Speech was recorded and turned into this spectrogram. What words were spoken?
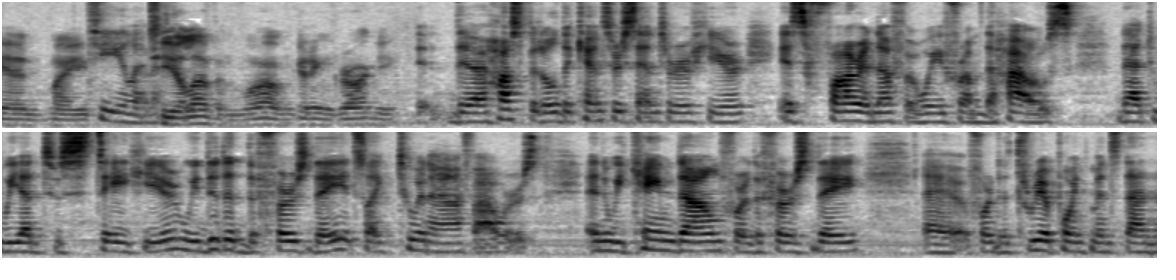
and my T11. T11. Wow, I'm getting groggy. the hospital, the cancer center here, is far enough away from the house that we had to stay here. We did it the first day, it's like two and a half hours. And we came down for the first day uh, for the three appointments that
